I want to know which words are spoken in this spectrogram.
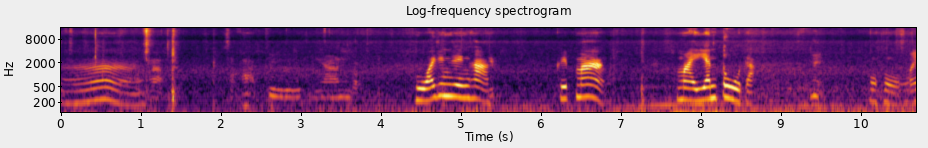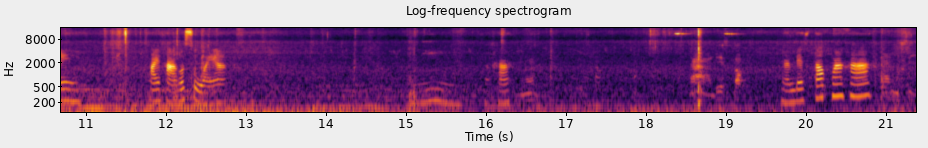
อ่าสภาพสภาพคืองานแบบหัวจริง ๆ ค่ะ คลิปมาก ใหม่ยันตูดอะ นี่ โอ้โหปลายขาก็สวยอะอืมนะคะนะอ่าเดสก์ท็อปงานเดสก์ท็อปนะคะห้าหนึ่งสี่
